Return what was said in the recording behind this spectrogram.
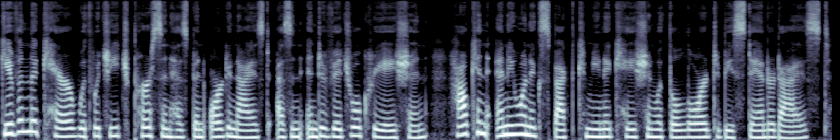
Given the care with which each person has been organized as an individual creation, how can anyone expect communication with the Lord to be standardized?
